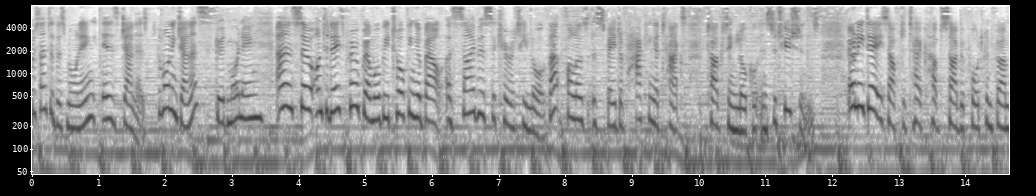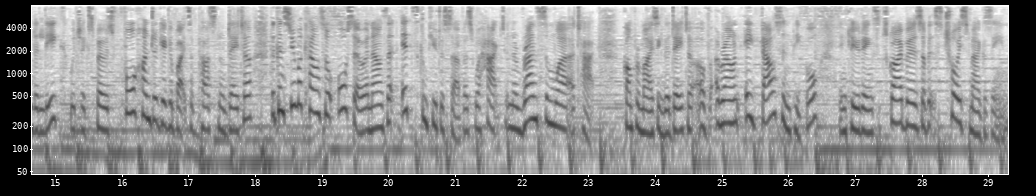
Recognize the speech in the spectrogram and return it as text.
presenter this morning is Janice. Good morning, Janice. Good morning. And so on today's program, we'll be talking about a cybersecurity law that follows a spate of hacking attacks targeting local institutions. Only days after Tech Hub Cyberport confirmed a leak which exposed 400 gigabytes of personal data, the Consumer Council also announced that its computer servers were hacked in a ransomware attack, compromising the data of around 8,000 people, including subscribers of its Choice magazine.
